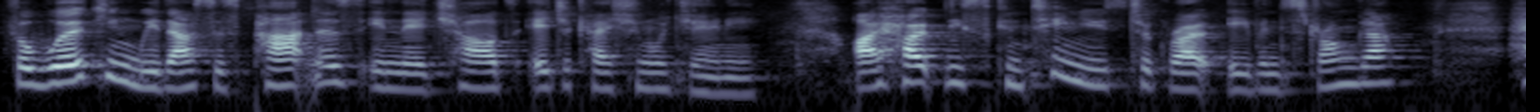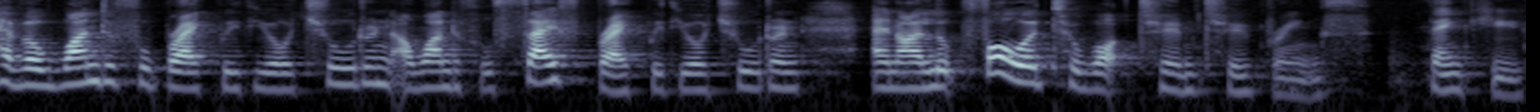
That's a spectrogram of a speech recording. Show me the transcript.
for working with us as partners in their child's educational journey. I hope this continues to grow even stronger. Have a wonderful break with your children, a wonderful safe break with your children, and I look forward to what term two brings. Thank you.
